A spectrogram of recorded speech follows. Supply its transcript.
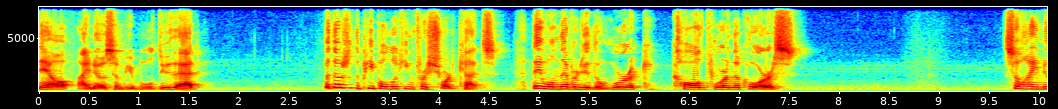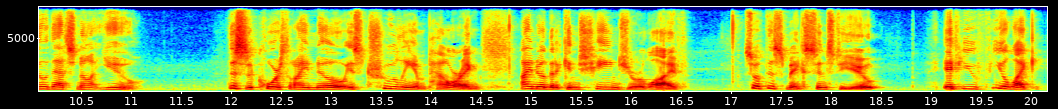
Now, I know some people will do that, but those are the people looking for shortcuts. They will never do the work called for in the course. So I know that's not you. This is a course that I know is truly empowering. I know that it can change your life. So if this makes sense to you, if you feel like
